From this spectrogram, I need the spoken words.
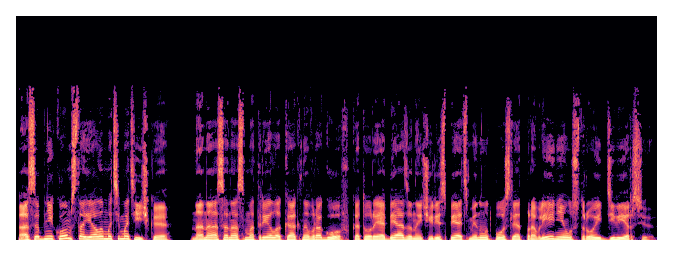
Особняком стояла математичка. На нас она смотрела как на врагов, которые обязаны через пять минут после отправления устроить диверсию.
